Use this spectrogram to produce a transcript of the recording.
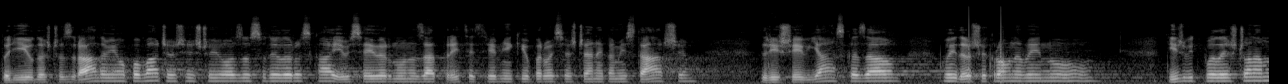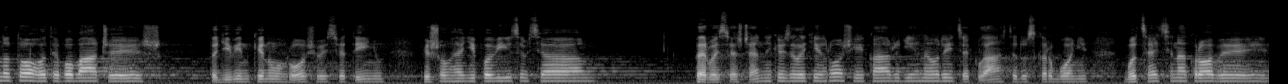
Тоді Юда, що зрадив його, побачивши, що його засудили, розкаявся і вернув назад тридцять срібників первосвященикам і старшим. Зрішив я, сказав, видавши кров на вину. Ті ж відповіли, що нам до того ти побачиш. Тоді він кинув гроші у святиню, пішов геть і повісився. Первосвященники взяли ті гроші і кажуть, їх не годиться класти до скарбоні, бо це ціна крові.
